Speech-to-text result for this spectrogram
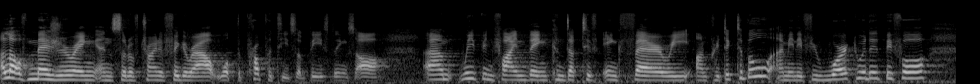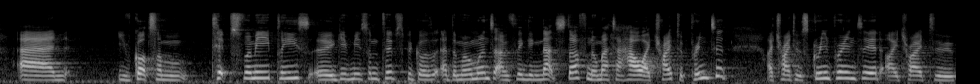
a lot of measuring and sort of trying to figure out what the properties of these things are. Um, we've been finding conductive ink very unpredictable. I mean, if you've worked with it before and you've got some tips for me, please uh, give me some tips because at the moment I'm thinking that stuff, no matter how I try to print it, I try to screen print it, I try to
